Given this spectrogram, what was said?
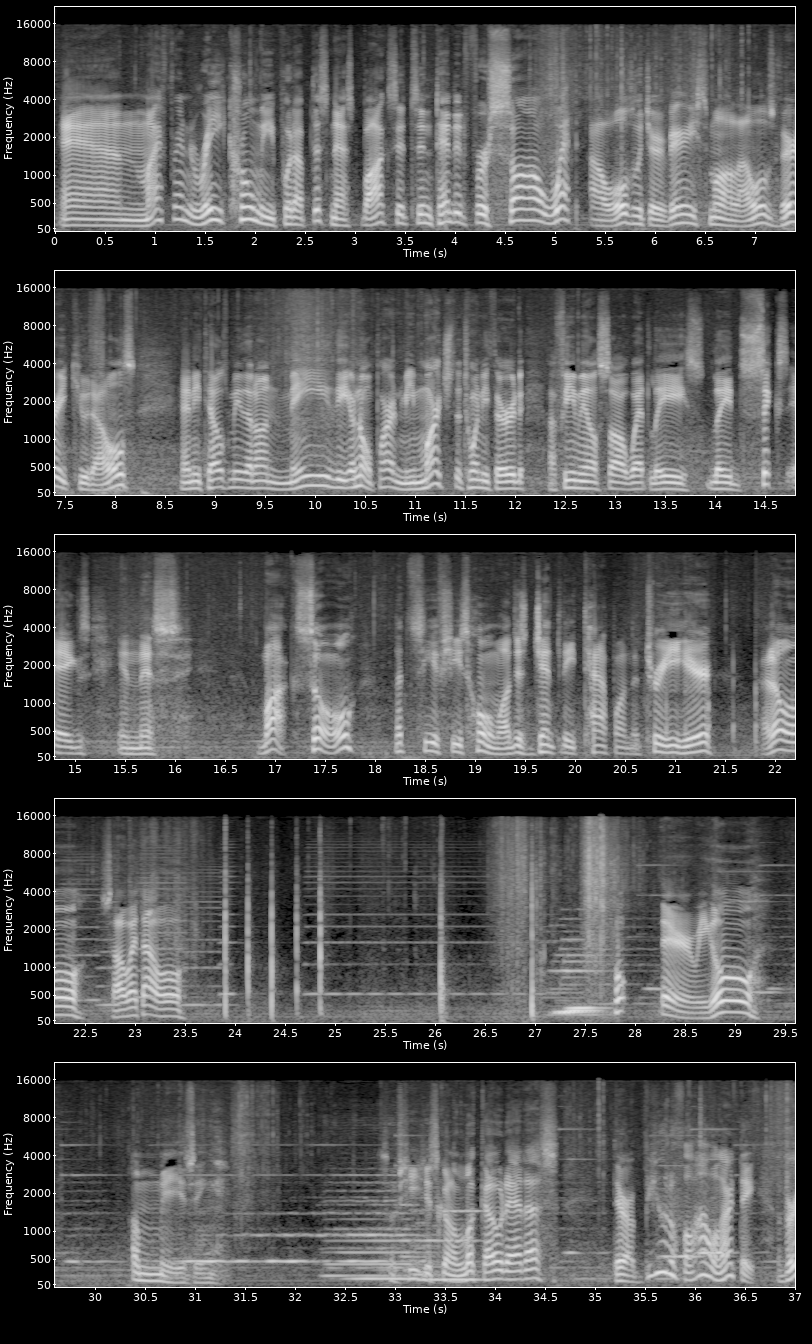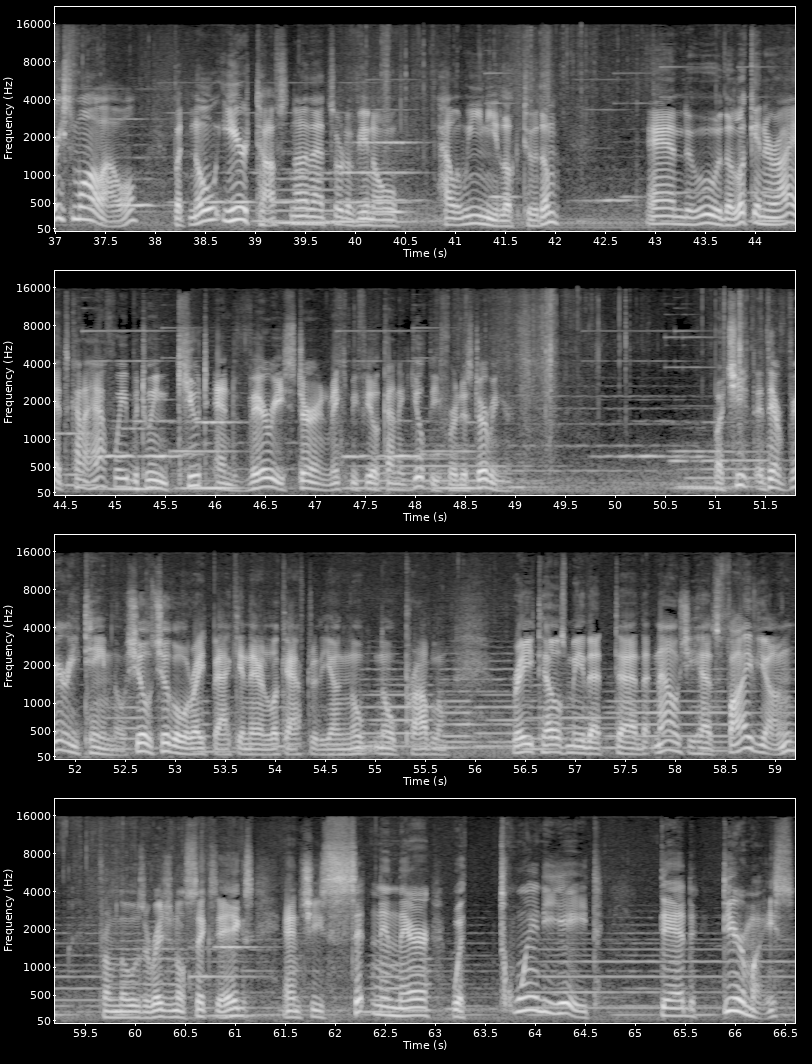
And my friend Ray Cromie put up this nest box. It's intended for saw-whet owls, which are very small owls, very cute owls. And he tells me that on May the, or no, pardon me, March the 23rd, a female saw-whet lay, laid six eggs in this box. So, let's see if she's home. I'll just gently tap on the tree here. Hello, saw-whet owl. Oh, there we go amazing. So she's just gonna look out at us. They're a beautiful owl, aren't they? A very small owl, but no ear tufts, none of that sort of, you know, Halloweeny look to them. And ooh, the look in her eye, it's kind of halfway between cute and very stern. Makes me feel kind of guilty for disturbing her. But she, they're very tame though. She'll, she'll go right back in there and look after the young, no, no problem. Ray tells me that, uh, that now she has five young from those original six eggs, and she's sitting in there with 28 dead deer mice.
